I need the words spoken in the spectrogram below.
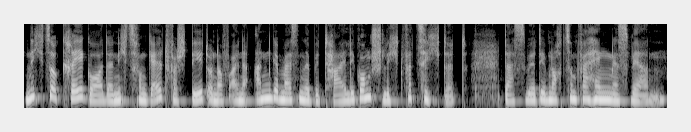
Nicht so Gregor, der nichts von Geld versteht und auf eine angemessene Beteiligung schlicht verzichtet. Das wird ihm noch zum Verhängnis werden.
